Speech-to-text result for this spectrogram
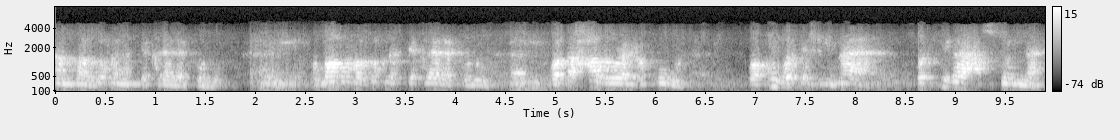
أن ترزقنا استقلال القلوب. اللهم ارزقنا استقلال القلوب وتحرر العقول وقوة الإيمان واتباع السنة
